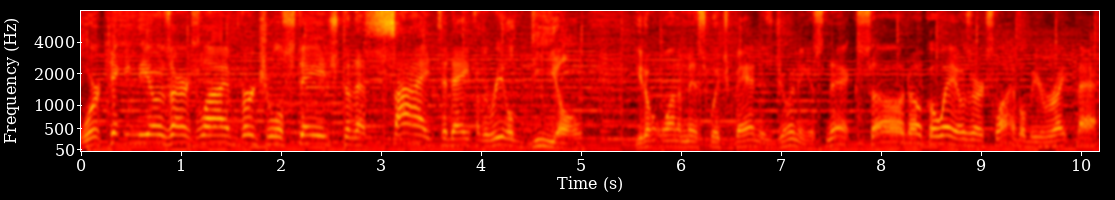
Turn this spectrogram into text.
we're kicking the Ozarks Live virtual stage to the side today for the real deal. You don't want to miss which band is joining us next, so don't go away. Ozarks Live will be right back.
